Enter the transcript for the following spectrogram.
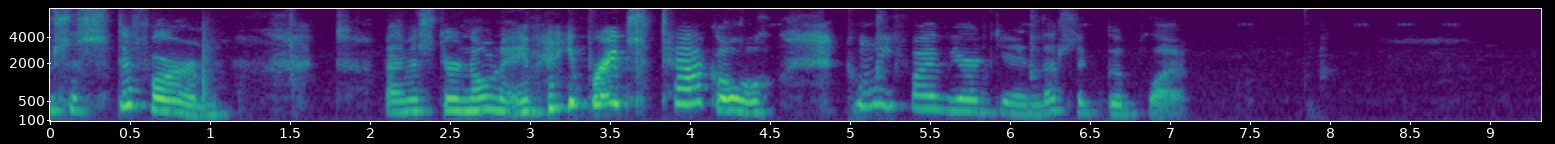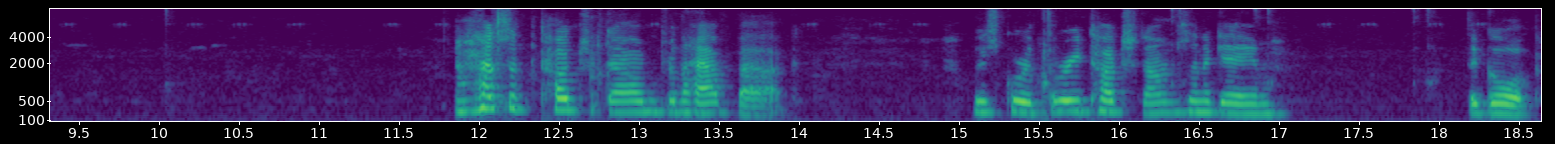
It's a stiff arm by Mr. No Name, and he breaks the tackle. 25 yard gain. That's a good play. And that's a touchdown for the halfback. We scored three touchdowns in a game. They go up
